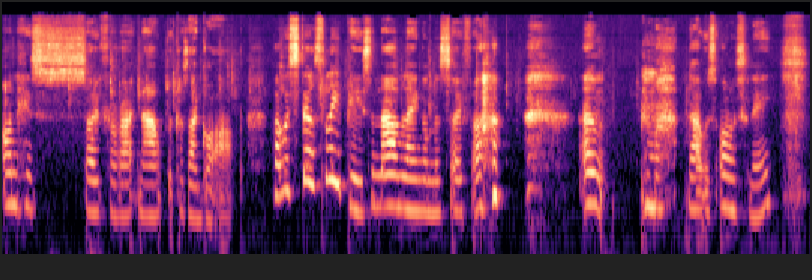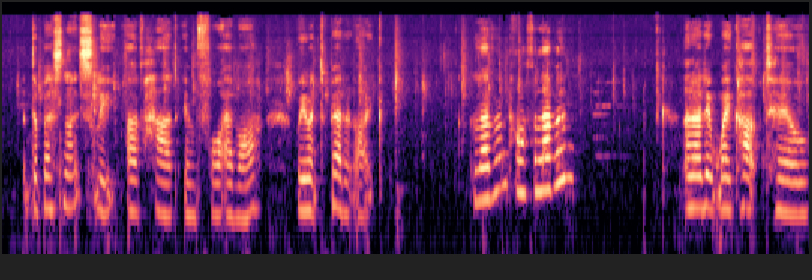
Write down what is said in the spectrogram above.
on his sofa right now because I got up. But was still sleepy so now I'm laying on the sofa. um, that was honestly the best night's sleep I've had in forever. We went to bed at like 11, half 11 and I didn't wake up till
